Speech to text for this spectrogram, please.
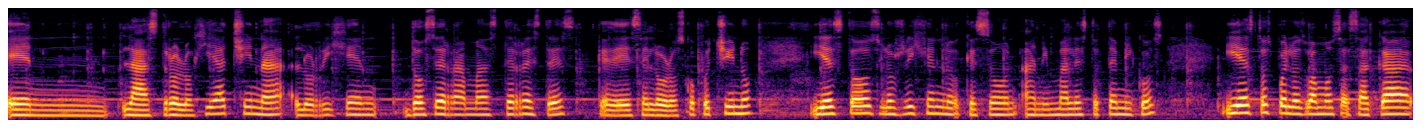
en la astrología china lo rigen 12 ramas terrestres, que es el horóscopo chino, y estos los rigen lo que son animales totémicos y estos pues los vamos a sacar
